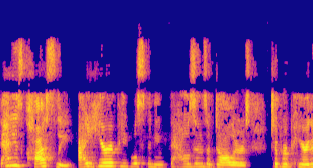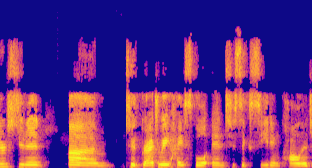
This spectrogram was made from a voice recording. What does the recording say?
that is costly. I hear of people spending thousands of dollars to prepare their student, um, to graduate high school and to succeed in college.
